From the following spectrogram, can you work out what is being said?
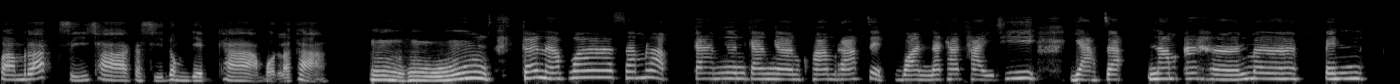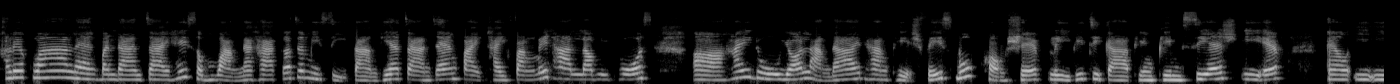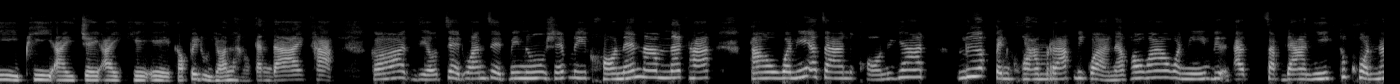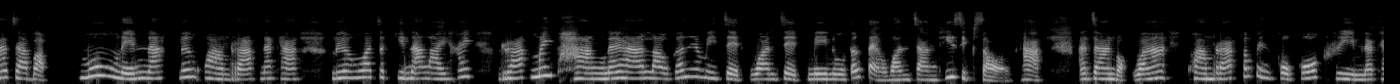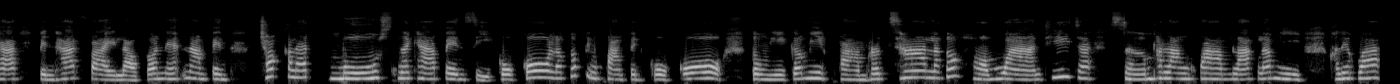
ความรักสีชากับสีนมเย็นค่ะ หมดแล้วค่ะ อืมหืมก็นับว่าสำหรับการเงินการงานความรักเจ็ดวันนะคะ ใครที่อยากจะนำอาหารมาเป็นเขาเรียกว่าแรงบันดาลใจให้สมหวังนะคะ ก็จะมีสีตามที่อาจารย์แจ้งไปใครฟังไม่ทัน เรามีโพสต์ให้ดูย้อนหลังได้ทางเพจ Facebook ของเชฟลีพิจิกาเพียงพิมพ์ C H E F L E E P I J I K A ก็ไปดูย้อนหลังกันได้ค่ะ ก็เดี๋ยว 7 วัน 7 เมนูเชฟลีขอแนะนำนะคะ เอาวันนี้อาจารย์ขออนุญาตเลือกเป็นความรักดีกว่านะ เพราะว่าวันนี้เดือนสัปดาห์นี้ทุกคนน่าจะแบบ มุ่งเน้นนะเรื่องความรักนะคะ เรื่องว่าจะกินอะไรให้รักไม่พังนะคะ เราก็จะมี 7 วัน 7 เมนูตั้งแต่วันจันทร์ที่ 12 ค่ะ อาจารย์บอกว่าความรักต้องเป็นโกโก้ครีมนะคะ เป็นธาตุไฟเราก็แนะนำเป็นช็อกโกแลตมูสนะคะ เป็นสีโกโก้ แล้วก็เป็นความเป็นโกโก้ ตรงนี้ก็มีความรสชาติแล้วก็หอมหวานที่จะเสริมพลังความรักและมีเขาเรียกว่า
